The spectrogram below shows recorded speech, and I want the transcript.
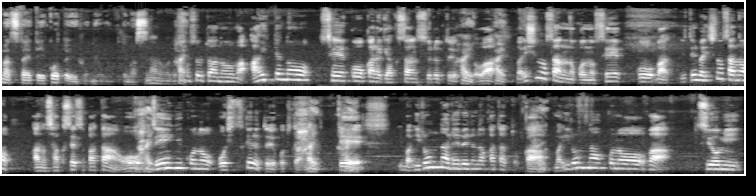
まあ、伝えていこうというふうに思っています。なるほど。はい、そうすると、あの、まあ、相手の成功から逆算するということは、まあ、石野さんのこの成功、まあ、言ってみれば石野さんのあのサクセスパターンを全員にこの押し付けるということではなくて、はい。はい。今いろんなレベルの方とか、はい。まあ、いろんなこの、まあ、強み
